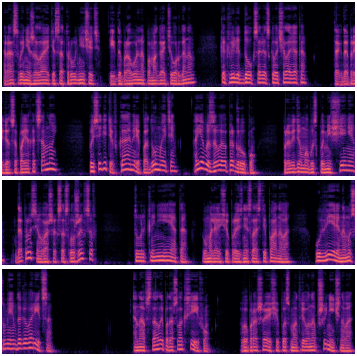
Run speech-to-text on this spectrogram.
«Раз вы не желаете сотрудничать и добровольно помогать органам, как велит долг советского человека, тогда придется поехать со мной. Посидите в камере, подумайте, а я вызываю опергруппу. Проведем обыск помещения, допросим ваших сослуживцев». «Только не это», — умоляюще произнесла Степанова. «Уверена, мы сумеем договориться». Она встала и подошла к сейфу. Вопрошающе посмотрела на Пшеничного.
